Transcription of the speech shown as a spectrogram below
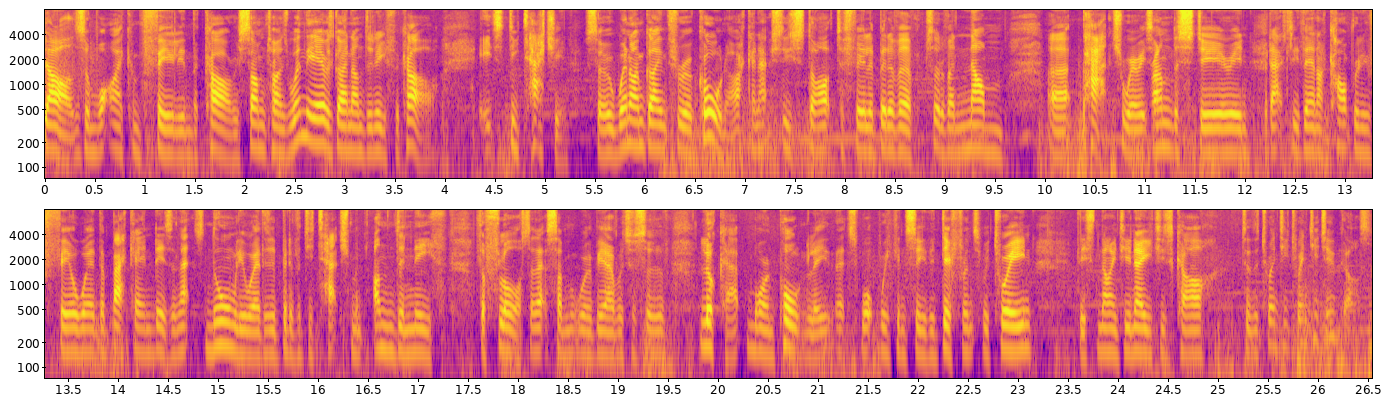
does and what I can feel in the car is sometimes when the air is going underneath the car, it's detaching. So when I'm going through a corner, I can actually start to feel a bit of a sort of a numb uh, patch where it's understeering, but actually then I can't really feel where the back end is. And that's normally where there's a bit of a detachment underneath the floor. So that's something we'll be able to sort of look at. More importantly, that's what we can see the difference between this 1980s car to the 2022 cars.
